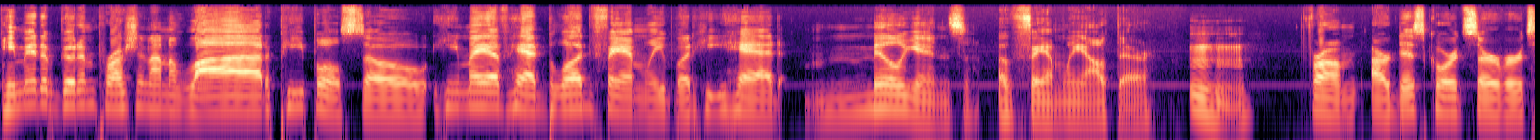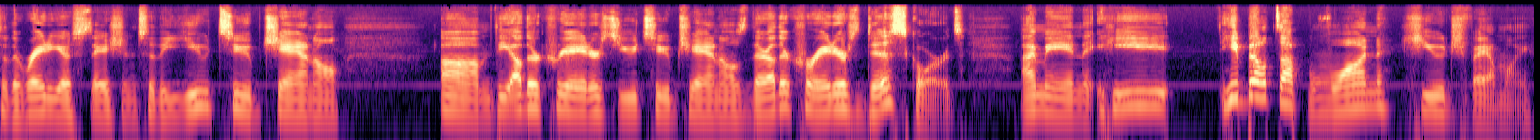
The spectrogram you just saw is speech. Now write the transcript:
He made a good impression on a lot of people, so he may have had blood family, but he had millions of family out there. Mm-hmm. From our Discord server to the radio station to the YouTube channel, um, the other creators' YouTube channels, their other creators' Discords. I mean, he he built up one huge family.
